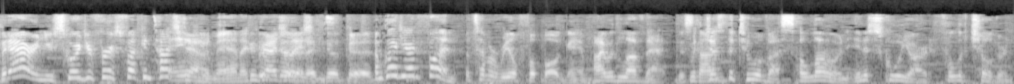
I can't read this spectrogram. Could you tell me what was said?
But Aaron, you scored your first fucking touchdown. Thank you, man. I Congratulations. feel good. I feel good. I'm glad you had fun. Let's have a real football game. I would love that. This With time? just the two of us, alone, in a schoolyard full of children.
